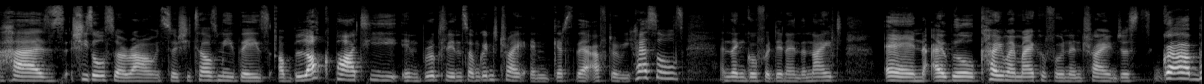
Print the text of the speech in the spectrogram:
has she's also around. So she tells me there's a block party in brooklyn. So i'm going to try and get there after rehearsals and then go for dinner in the night. And i will carry my microphone and try and just grab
